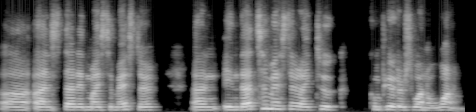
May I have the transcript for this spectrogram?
uh, and started my semester and in that semester, I took Computers 101.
